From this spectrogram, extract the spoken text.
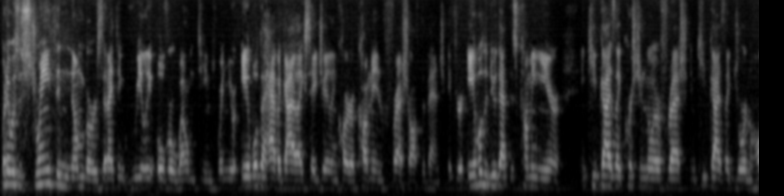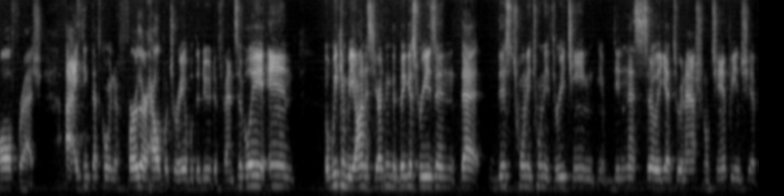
but it was a strength in numbers that I think really overwhelmed teams when you're able to have a guy like, say, Jalen Carter come in fresh off the bench. If you're able to do that this coming year and keep guys like Christian Miller fresh and keep guys like Jordan Hall fresh, I think that's going to further help what you're able to do defensively. And but we can be honest here. I think the biggest reason that this 2023 team you know, didn't necessarily get to a national championship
